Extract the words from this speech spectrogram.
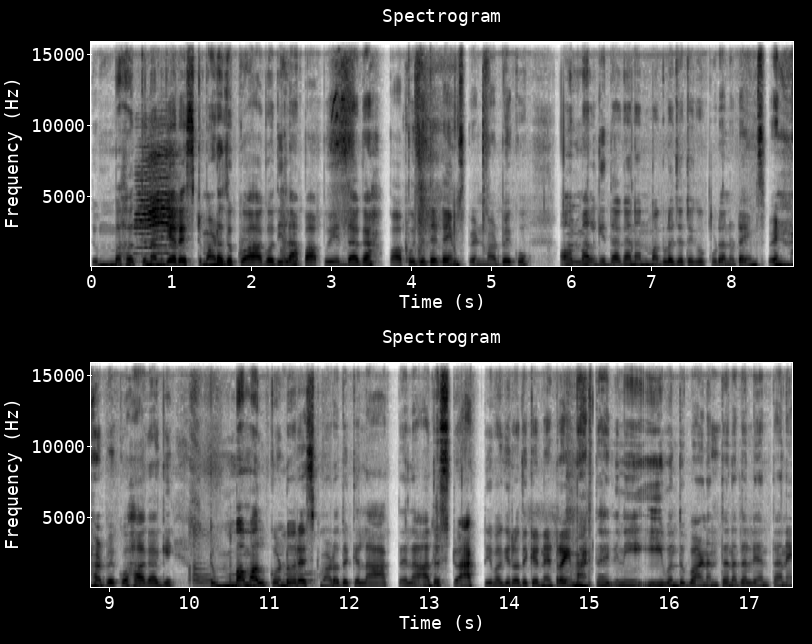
ತುಂಬ ಹೊತ್ತು ನನಗೆ ರೆಸ್ಟ್ ಮಾಡೋದಕ್ಕೂ ಆಗೋದಿಲ್ಲ. ಪಾಪು ಎದ್ದಾಗ ಪಾಪು ಜೊತೆ ಟೈಮ್ ಸ್ಪೆಂಡ್ ಮಾಡಬೇಕು. ಅವ್ನು ಮಲಗಿದ್ದಾಗ ನನ್ನ ಮಗಳ ಜೊತೆಗೂ ಕೂಡ ಟೈಮ್ ಸ್ಪೆಂಡ್ ಮಾಡಬೇಕು. ಹಾಗಾಗಿ ತುಂಬ ಮಲ್ಕೊಂಡು ರೆಸ್ಟ್ ಮಾಡೋದಕ್ಕೆಲ್ಲ ಆಗ್ತಾಯಿಲ್ಲ ಆದಷ್ಟು ಆ್ಯಕ್ಟಿವ್ ಆಗಿರೋದಕ್ಕೆ ಟ್ರೈ ಮಾಡ್ತಾ ಇದ್ದೀನಿ. ಈ ಒಂದು ಬಾಣಂತನದಲ್ಲಿ ಅಂತಲೇ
